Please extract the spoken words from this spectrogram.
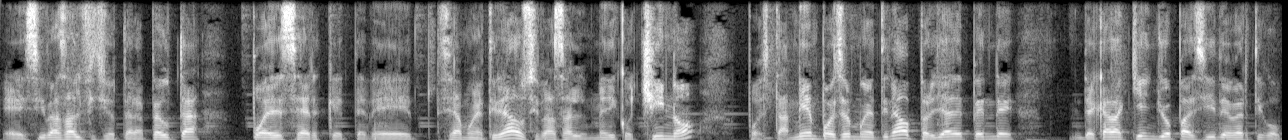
Eh, si vas al fisioterapeuta, puede ser que te dé, sea muy atinado. Si vas al médico chino, pues también puede ser muy atinado, pero ya depende de cada quien. Yo padecí de vértigo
